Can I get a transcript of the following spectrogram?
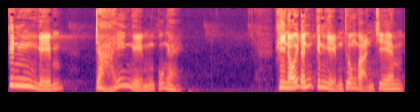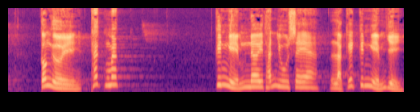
kinh nghiệm, trải nghiệm của ngài. Khi nói đến kinh nghiệm thương bạn, chị em, có người thắc mắc, kinh nghiệm nơi thánh du xe là cái kinh nghiệm gì?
